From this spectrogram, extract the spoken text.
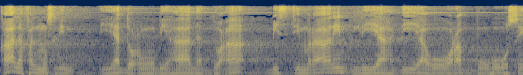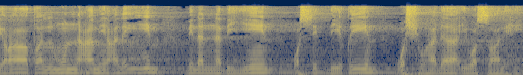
قال فالمسلم يدعو بهذا الدعاء باستمرار ليهديه ربه صراط المنعم عليهم من النبيين والصديقين والشهداء والصالحين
